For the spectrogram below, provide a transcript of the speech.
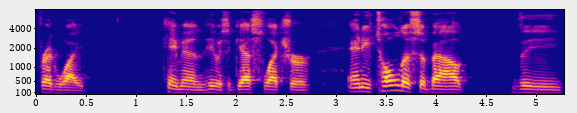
Fred White, came in. He was a guest lecturer, and he told us about the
